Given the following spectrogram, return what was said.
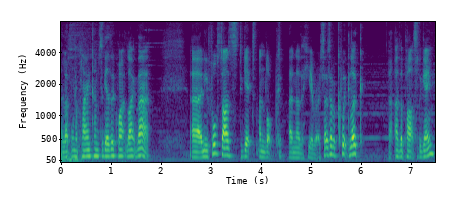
I love when a plan comes together quite like that. Uh, need four stars to get unlock another hero. So let's have a quick look at other parts of the game.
